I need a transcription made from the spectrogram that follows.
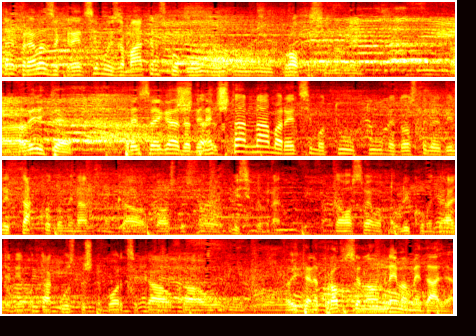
taj prelazak recimo iz amaterskog u, u, u profesionalne. Pa vidite, pre svega da bi neko... Šta nama recimo tu, tu nedostavljaju bili tako dominantni kao, kao što smo, mislim dominantni, da osvajamo toliko medalja, da imamo tako uspešne borce kao, kao u, u Vidite, na profesionalnom nema medalja.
